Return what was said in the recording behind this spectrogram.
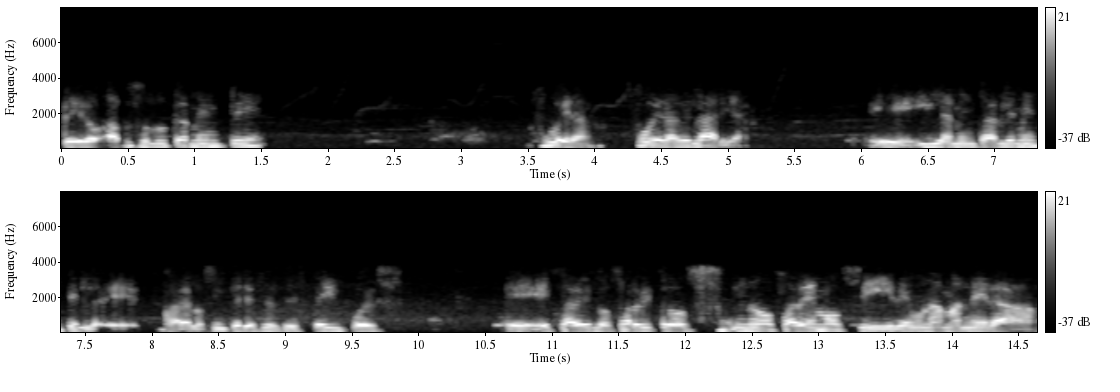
Pero absolutamente fuera, fuera del área. Eh, y lamentablemente eh, para los intereses de Stein, pues eh, esta vez los árbitros no sabemos si de una manera,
